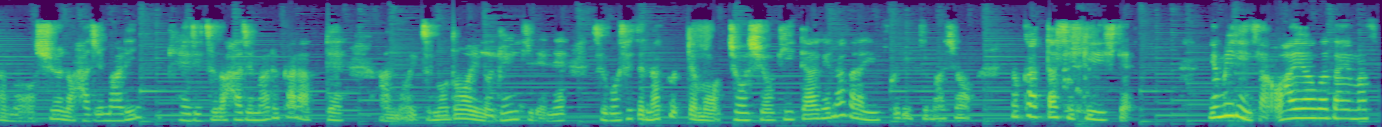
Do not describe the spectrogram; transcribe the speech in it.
あの、週の始まり、平日が始まるからって、あの、いつも通りの元気でね、過ごせてなくっても、調子を聞いてあげながらゆっくり行きましょう。よかった、すっきりして。ゆみりんさん、おはようございます。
